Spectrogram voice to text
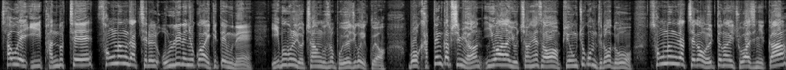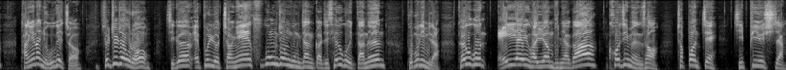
차후에 이 반도체 성능 자체를 올리는 효과가 있기 때문에 이 부분을 요청한 것으로 보여지고 있고요. 뭐 같은 값이면 이거 하나 요청해서 비용 조금 들어도 성능 자체가 월등하게 좋아지니까 당연한 요구겠죠. 실질적으로 지금 애플 요청에 후공정 공장까지 세우고 있다는 부분입니다. 결국은 AI 관련 분야가 커지면서 첫 번째 GPU 시장,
